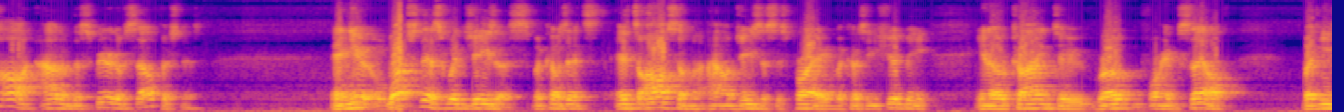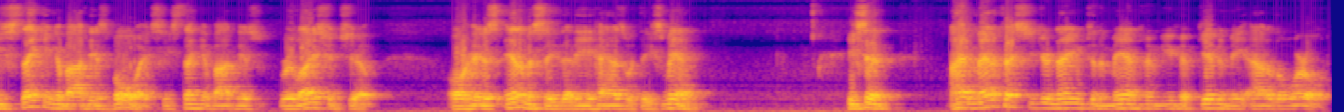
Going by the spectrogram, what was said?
taught out of the spirit of selfishness. And you watch this with Jesus because it's it's awesome how Jesus is praying because he should be, you know, trying to grow for himself, but he's thinking about his boys. He's thinking about his relationship or his intimacy that he has with these men. He said, I have manifested your name to the men whom you have given me out of the world.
